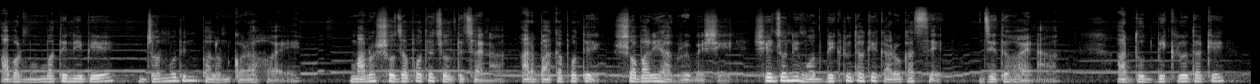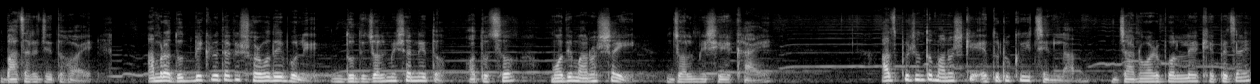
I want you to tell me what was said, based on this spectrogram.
আবার মোমবাতি নিভিয়ে জন্মদিন পালন করা হয়। মানুষ সোজা পথে চলতে চায় না, আর বাঁকা পথে সবারই আগ্রহ বেশি। সেজন্যই মদ বিক্রেতাকে কারও কাছে যেতে হয় না। আর দুধ বিক্রেতাকে বাজারে যেতে হয়। আমরা দুধ বিক্রেতাকে সর্বদাই বলি, দুধ জল মেশান নিত অথচ মদে মানুষরাই জল মিশিয়ে খায়। আজ পর্যন্ত মানুষকে এতটুকুই চিনলাম। জানোয়ার বললে খেপে যায়,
